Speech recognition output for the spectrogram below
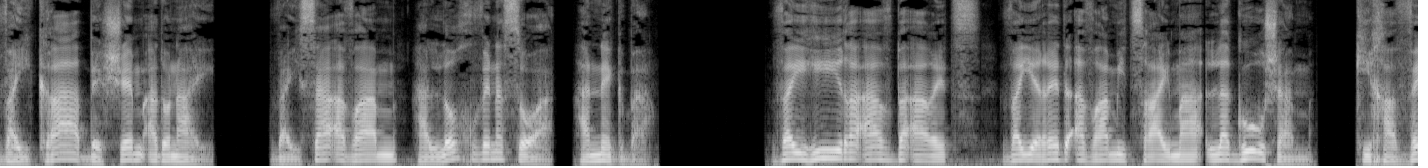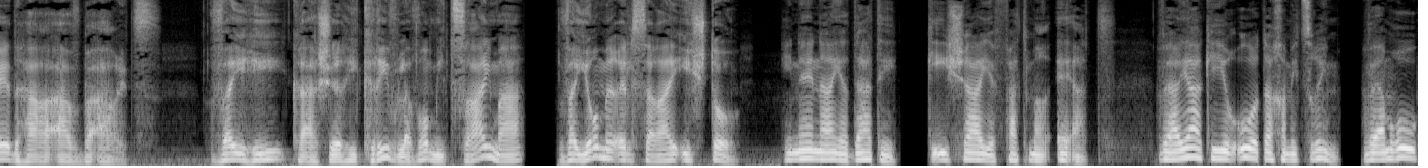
ויקרא בשם אדוני. וישא אברהם הלוך ונסוע, הנגבה. ויהי רעב בארץ, וירד אברהם מצרימה לגור שם, כי כבד הרעב בארץ. ויהי כאשר הקריב לבוא מצרימה, ויאמר אל שרי אשתו, הנה נא ידעתי, כי אישה יפת מראה את. והיה כי יראו אותך המצרים, ואמרו,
